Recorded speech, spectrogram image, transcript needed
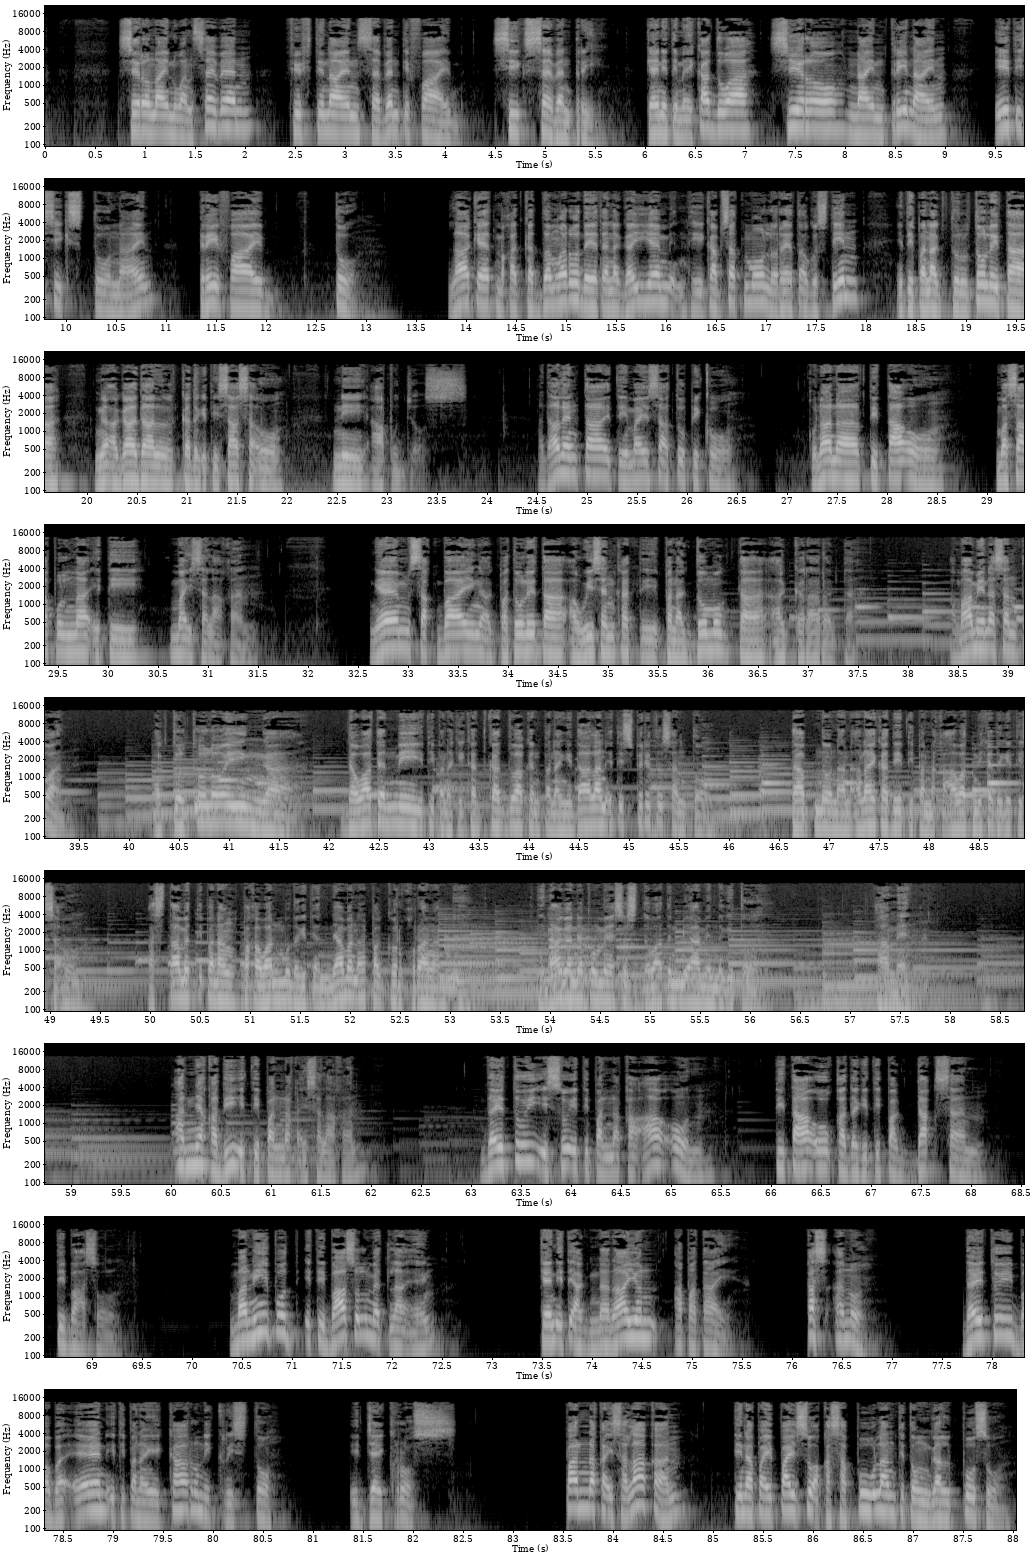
0917-5975-673 Ken iti maikadwa 0939-8629-352 Laket makadkadwam nga rode iti nagayem iti kapsat mo Loreto Agustin iti panagtultuloy ta nga agadal kadag iti sasao ni Apo Diyos. Adalen ta iti may sa tupiko, kunana ti tao, masapul na iti maisalakan. Ngem sakbay nga agpatuloy ta awisen ka ti panagdumog ta agkararag ta. Amami na santuan, agtultuloy nga dawaten mi iti panakikadkadwa ken panangidalan iti Espiritu Santo, tapno nan anay ka di ti panakaawat mi kadagiti saom. Kastamet ti panang pakawan mo dagiti anyaman ang pagkurkurangan mi Tinagan na po mesos dawatin mi amin nagitoy. Amen. Anya kadi iti pan nakaisalakan? Daytoy iso iti pan nakaaon, ti tao kadagiti pagdaksan ti basol. Manipod iti basol metlaeng, ken iti agnanayon apatay. Kas ano? Daytoy babaen iti panangikaro ni Kristo, ijay cross pan nakaisalakan, tinapaypayso akasapulan titunggal puso.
